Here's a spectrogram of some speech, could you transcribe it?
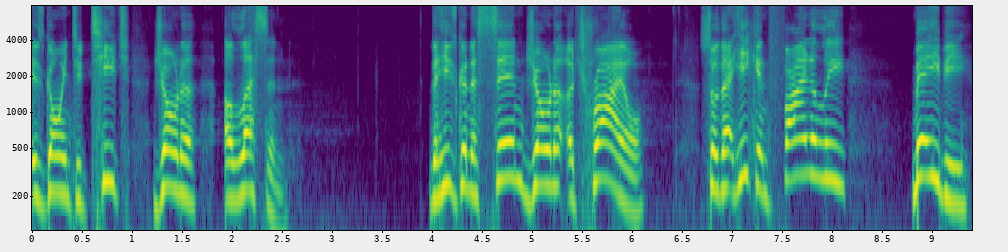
is going to teach Jonah a lesson. That he's going to send Jonah a trial so that he can finally, maybe,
